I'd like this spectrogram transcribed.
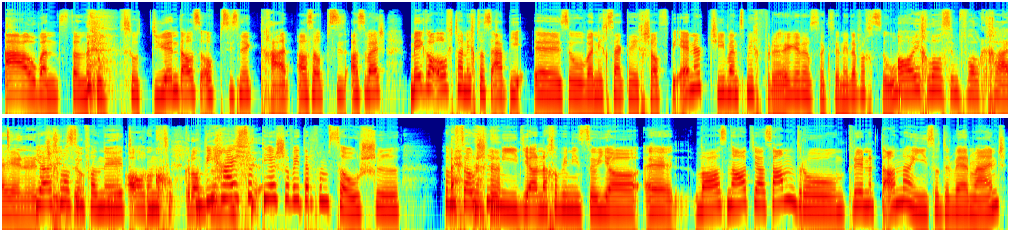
auch, wenn es dann so, so tun, als ob sie es nicht kennen. Also, ob sie, also weißt, mega oft habe ich das auch bei, äh, so, wenn ich sage, ich arbeite bei Energy, wenn sie mich fragen, dann sage ich ja nicht einfach so. Oh, ich lasse im Fall keine Energy. ja, ich lasse im Fall nicht. Ja, und, und wie heissen die schon wieder vom Social? Vom Social Media. Und dann bin ich so, ja, äh, was, Nadja, Sandro und früher die Anais, oder wer meinst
